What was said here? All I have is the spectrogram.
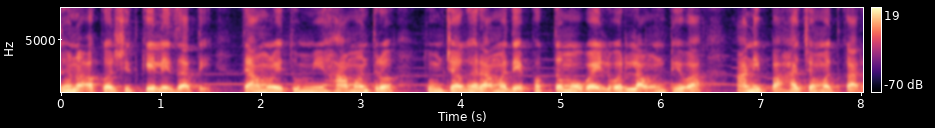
धन आकर्षित केले जाते. त्यामुळे तुम्ही हा मंत्र तुमच्या घरामध्ये फक्त मोबाईलवर लावून ठेवा आणि पहा चमत्कार.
